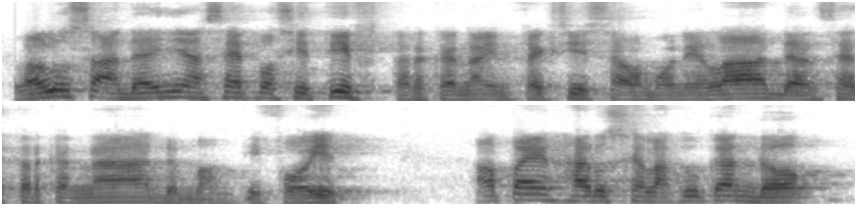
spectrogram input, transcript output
Lalu seandainya saya positif terkena infeksi salmonella dan saya terkena demam tifoid, apa yang harus saya lakukan dok?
